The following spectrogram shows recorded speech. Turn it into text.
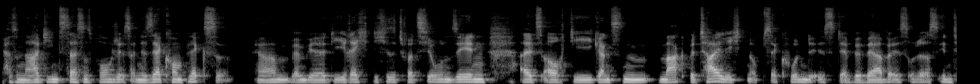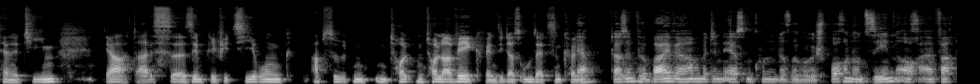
Personaldienstleistungsbranche ist eine sehr komplexe ja, wenn wir die rechtliche Situation sehen, als auch die ganzen Marktbeteiligten, ob es der Kunde ist, der Bewerber ist oder das interne Team. Ja, da ist äh, Simplifizierung absolut ein, ein, toll, ein, toller Weg, wenn Sie das umsetzen können. Ja, da sind wir bei. Wir haben mit den ersten Kunden darüber gesprochen und sehen auch einfach,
